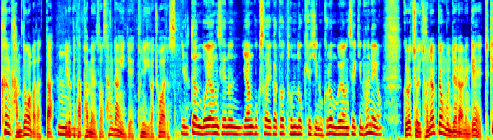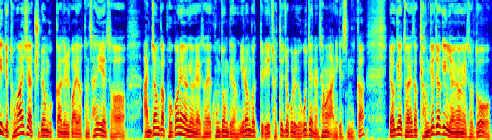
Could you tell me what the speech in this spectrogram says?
큰 감동을 받았다 음. 이렇게 답하면서 상당히 이제 분위기가 좋아졌습니다. 일단 모양새는 양국 사이가 더 돈독해지는 그런 모양새긴 하네요. 그렇죠. 이 전염병 문제라는 게 특히 이제 동아시아 주변 국가들과의 어떤 사이에서 안전과 보건의 영역에서의 공동 대응 이런 것들이 절대적으로 요구되는 상황 아니겠습니까? 여기에 더해서 경제적인 영역에서도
